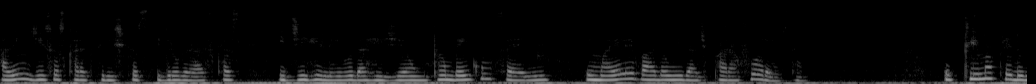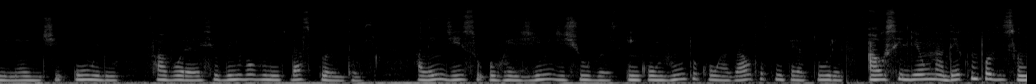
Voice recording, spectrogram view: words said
Além disso, as características hidrográficas e de relevo da região também conferem uma elevada umidade para a floresta. O clima predominante úmido favorece o desenvolvimento das plantas. Além disso, o regime de chuvas, em conjunto com as altas temperaturas, auxiliam na decomposição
